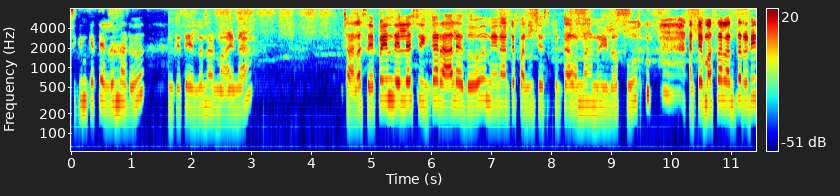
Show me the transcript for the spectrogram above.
చికెన్కి అయితే వెళ్ళున్నాడు. ఇంకైతే అయితే వెళ్ళున్నాడు మా ఆయన. చాలాసేపు అయింది వెళ్ళేసి ఇంకా రాలేదు. నేనంటే పనులు చేసుకుంటా ఉన్నాను ఈలోపు. అంటే మసాలా అంతా రెడీ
